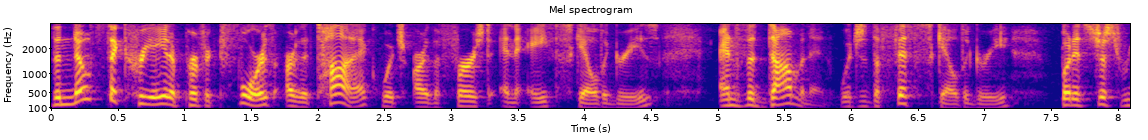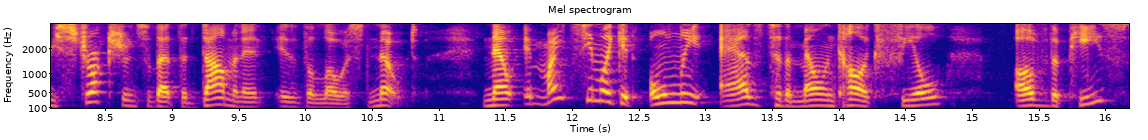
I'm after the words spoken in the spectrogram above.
The notes that create a perfect fourth are the tonic, which are the first and eighth scale degrees, and the dominant, which is the fifth scale degree, but it's just restructured so that the dominant is the lowest note. Now, it might seem like it only adds to the melancholic feel of the piece,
